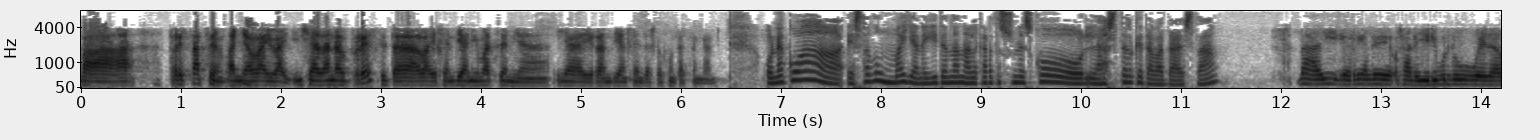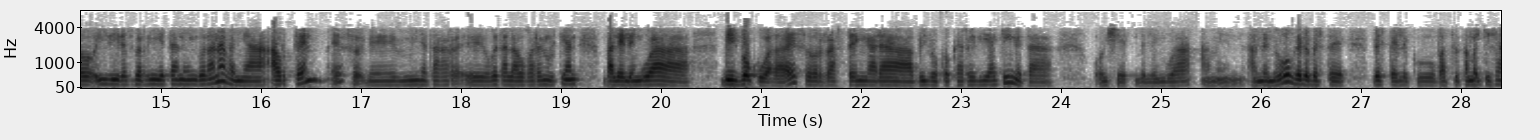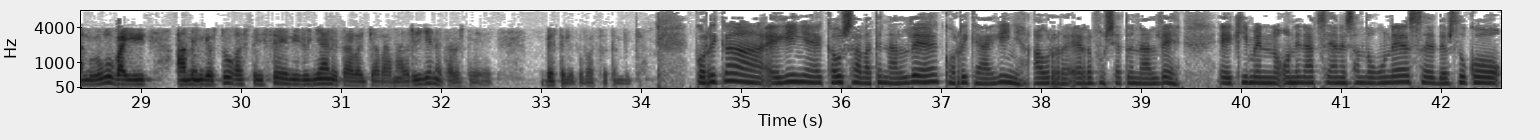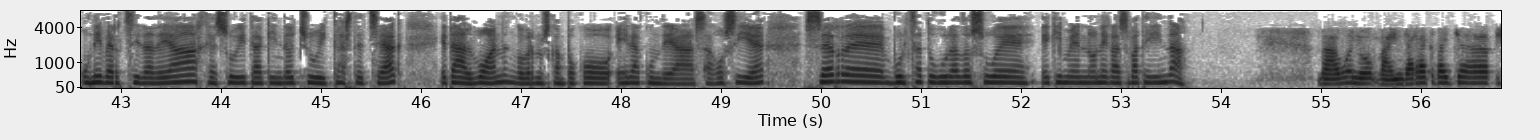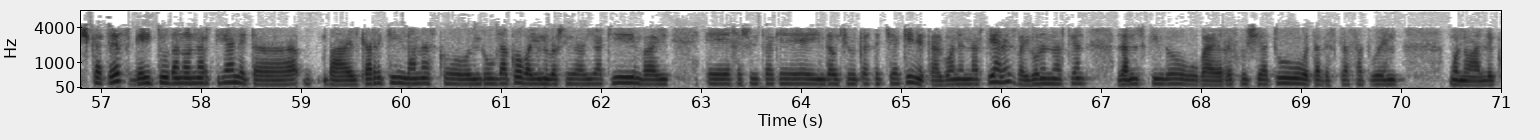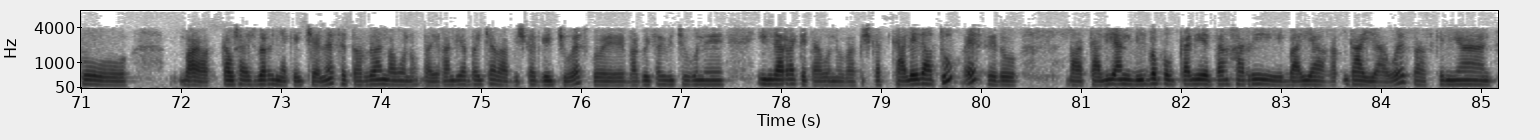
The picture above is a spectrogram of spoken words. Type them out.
Ba, prestatzen, baina bai, bai, isa dana prest, eta bai, jendia animatzen, ja, ja igandian jende asko juntatzen gan. Honakoa, ez da mailan egiten dan alkartasunezko lasterketa bat da, ez da? Bai, herrialde, oza, de iriburu edo idir ezberdinetan egingo dana, baina aurten, ez, e, mina eta e, hogeta laugarren urtean, bale lengua bilbokua da, ez, hor gara bilboko karreriakin, eta hoxe de lengua amen amen dugu gero beste beste leku batzuetan baita izango dugu bai amen gertu Gasteizen Iruñan eta baita da Madrilen eta beste beste leku batzuetan bitza. Korrika egin kausa baten alde, korrika egin aur errefusiatuen alde, ekimen honen atzean esan dugunez, deustuko unibertsidadea, jesuitak indautxu ikastetxeak, eta alboan, gobernuzkanpoko erakundea zagozie, zer eh, bultzatu gura dozue ekimen honegaz bat egin da? Ba, bueno, ba, indarrak baita pixkatez, gehitu danon artian, eta ba, elkarrekin lan asko indulako, bai universidadiakin, bai e, jesuitak indautxo ikastetxeakin, eta alboanen artian, ez, bai duren artian lan eskin du, ba, errefusiatu eta desplazatuen, bueno, aldeko, ba, kauza ezberdinak eitzen, ez, eta orduan, ba, bueno, ba, igandian baita, ba, pixkat gehitzu, ez, bakoitzak bitxugune indarrak, eta, bueno, ba, pixkat kaleratu, ez, edo, ba, kalian, bilboko kalietan jarri baia gai hau, ez? Azkenian,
